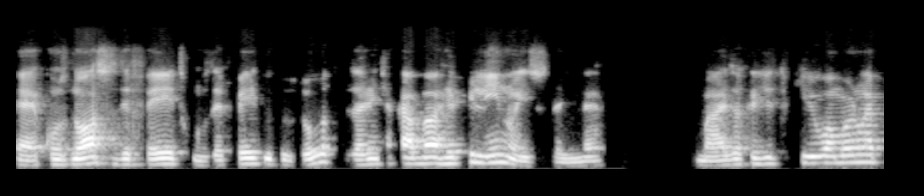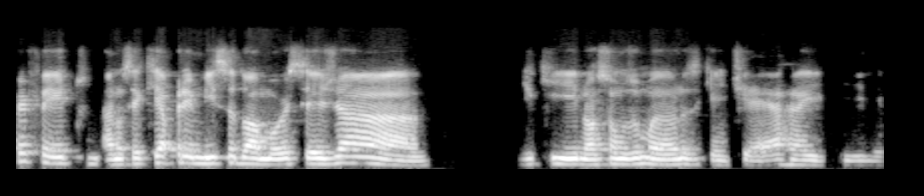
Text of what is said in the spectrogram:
é, com os nossos defeitos, com os defeitos dos outros, a gente acaba repelindo isso daí, né? Mas eu acredito que o amor não é perfeito, a não ser que a premissa do amor seja de que nós somos humanos e que a gente erra e que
